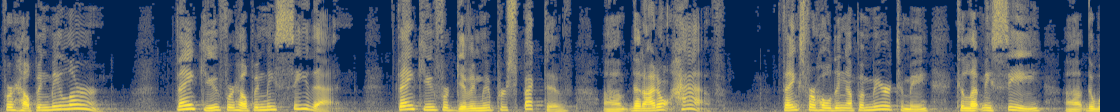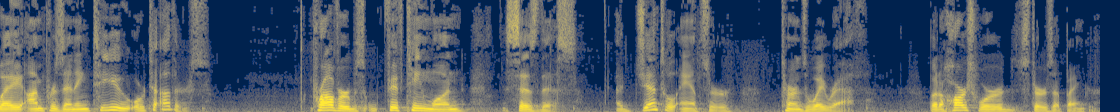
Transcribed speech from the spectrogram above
for helping me learn. Thank you for helping me see that. Thank you for giving me perspective um, that I don't have. Thanks for holding up a mirror to me to let me see uh, the way I'm presenting to you or to others. Proverbs 15:1 says this: A gentle answer turns away wrath, but a harsh word stirs up anger.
